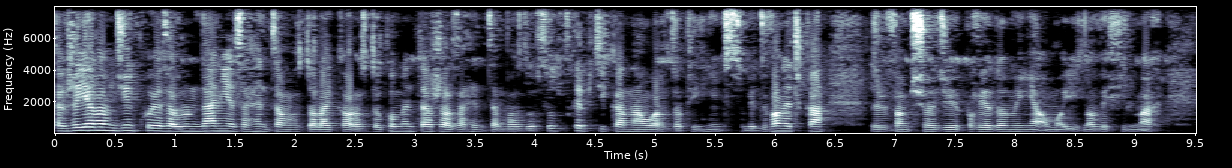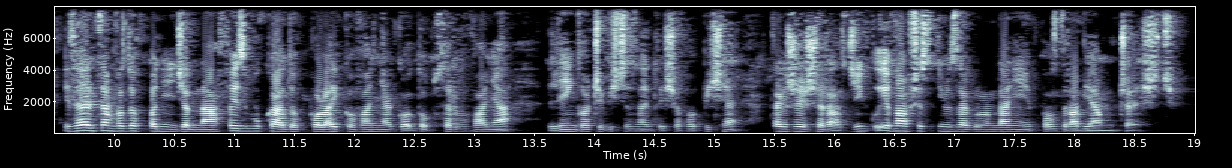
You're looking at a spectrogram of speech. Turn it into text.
Także ja Wam dziękuję za oglądanie, zachęcam Was do lajka oraz do komentarza, zachęcam Was do subskrypcji kanału oraz do kliknięcia sobie dzwoneczka, żeby Wam przychodziły powiadomienia o moich nowych filmach. I zachęcam Was do wpadnięcia na Facebooka, do polajkowania go, do obserwowania. Link oczywiście znajduje się w opisie. Także jeszcze raz dziękuję Wam wszystkim za oglądanie, pozdrawiam, cześć.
